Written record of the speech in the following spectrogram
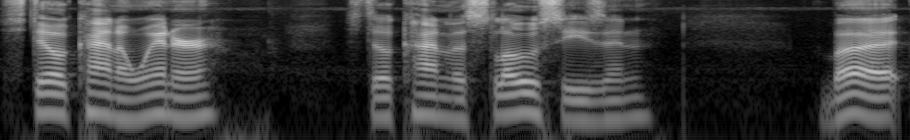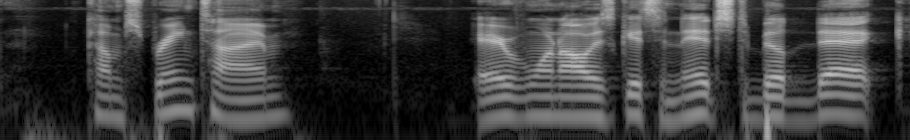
still kind of winter, still kind of the slow season, but come springtime, everyone always gets an itch to build a deck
